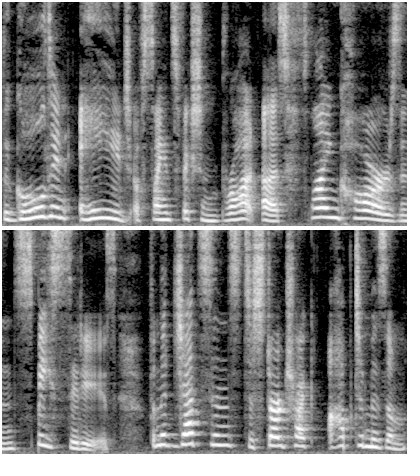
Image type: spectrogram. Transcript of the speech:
The golden age of science fiction brought us flying cars and space cities. From the Jetsons to Star Trek optimism,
